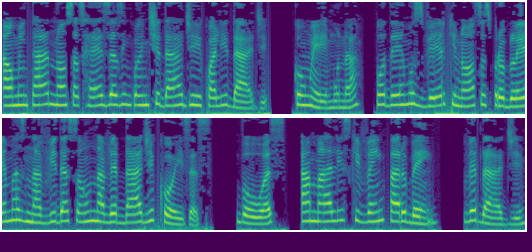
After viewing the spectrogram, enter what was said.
aumentar nossas rezas em quantidade e qualidade. Com Emuna, podemos ver que nossos problemas na vida são, na verdade, coisas boas. Há males que vêm para o bem. Verdade.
